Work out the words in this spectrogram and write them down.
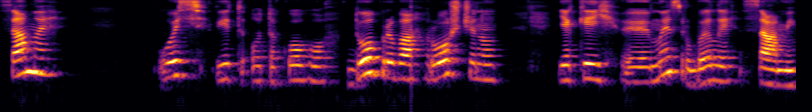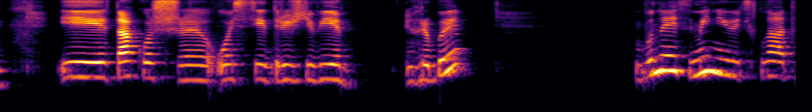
Саме ось від отакого добрива розчину, який ми зробили самі. І також ось ці дріжджові гриби, вони змінюють склад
